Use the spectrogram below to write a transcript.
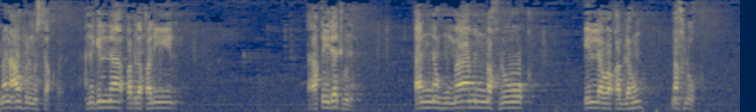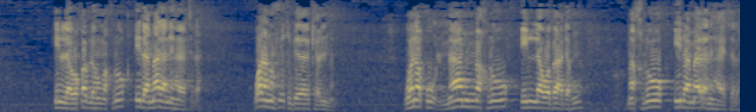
منعه في المستقبل. إحنا قلنا قبل قليل عقيدتنا أنه ما من مخلوق إلا وقبله مخلوق. إلا وقبله مخلوق إلى ما لا نهاية له. ولا نحيط بذلك علما. ونقول ما من مخلوق إلا وبعده مخلوق إلى ما لا نهاية له.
